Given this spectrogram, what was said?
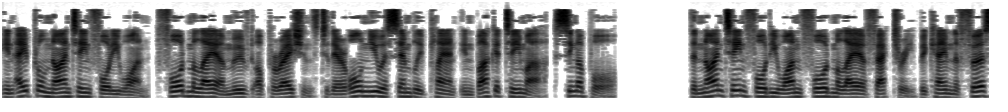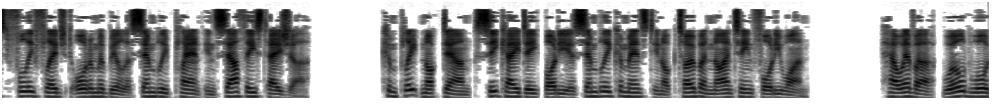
In April 1941, Ford Malaya moved operations to their all-new assembly plant in Bukit Timah, Singapore, the 1941 Ford Malaya factory became the first fully fledged automobile assembly plant in Southeast Asia. Complete knockdown CKD body assembly commenced in October 1941. However, World War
